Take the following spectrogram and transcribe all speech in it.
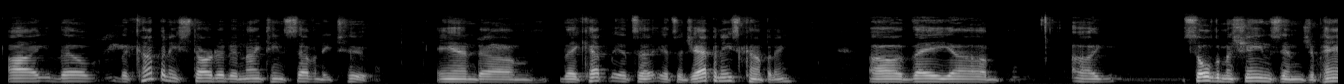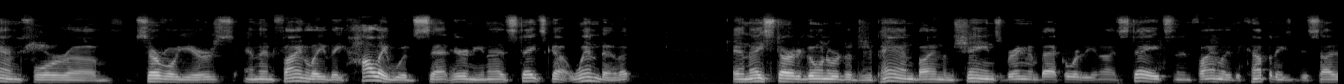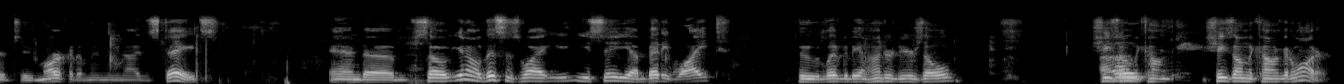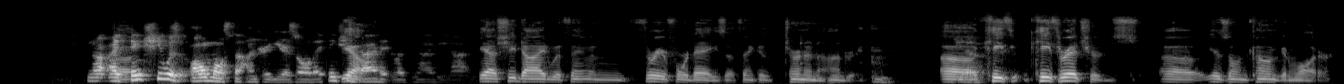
Uh, the the company started in 1972, and um, they kept it's a it's a Japanese company. Uh, they uh, uh, sold the machines in Japan for um, several years, and then finally the Hollywood set here in the United States got wind of it, and they started going over to Japan, buying the machines, bringing them back over to the United States, and then finally the company decided to market them in the United States. And um, so, you know, this is why you, you see uh, Betty White, who lived to be 100 years old. She's on the Oh. Cong- she's on the Kangen water. No, I Uh, think she was almost hundred years old. I think she Yeah. died at like ninety nine. Yeah, she died within three or four days, I think, of turning 100. Uh, Yeah. Keith Keith Richards uh, is on Kangen water.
